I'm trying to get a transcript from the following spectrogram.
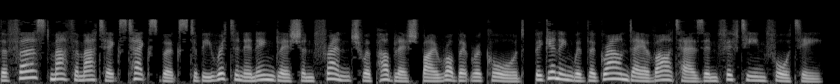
The first mathematics textbooks to be written in English and French were published by Robert Recorde, beginning with the Grounde of Artes in 1540.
